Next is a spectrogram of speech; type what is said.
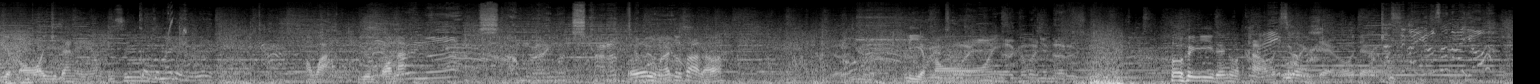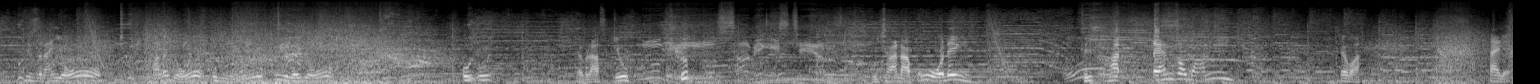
เรียบร้อยยิได้แล้วอีซี่าว่ยืนป้อมละเออหัวหน้าโจซ่าเหรอเรียบน้อยเฮ้ยได้หนวดขาวมาช่วยแจ๋วแจ๋วยูสนายโยมาแล้วโยโอ้โหคุยเลยโยอุ้ยแต่เวลาสกิลฮึบกูชาดาบผู้โอเด้งสิพัดแดนสวรรค์ใช่ปะใช่เลย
